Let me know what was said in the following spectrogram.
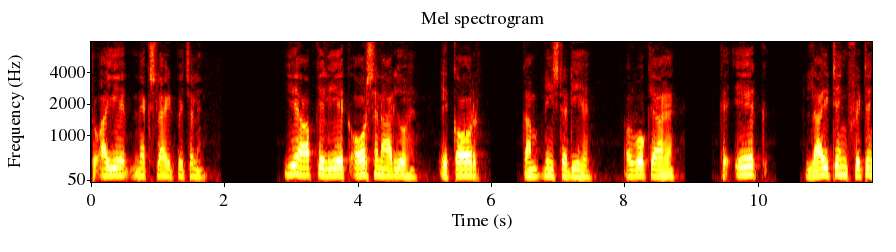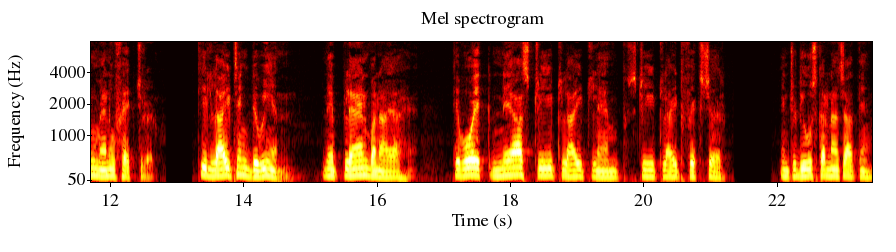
تو آئیے نیکسٹ سلائڈ پہ چلیں۔ یہ آپ کے لیے ایک اور سیناریو ہے، ایک اور کمپنی اسٹڈی ہے۔ اور وہ کیا ہے کہ ایک لائٹنگ فٹنگ مینوفیکچرر کی لائٹنگ ڈویژن نے پلان بنایا ہے کہ وہ ایک نیا street light lamp street light fixture introduce کرنا چاہتے ہیں۔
